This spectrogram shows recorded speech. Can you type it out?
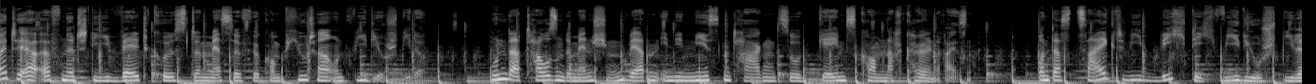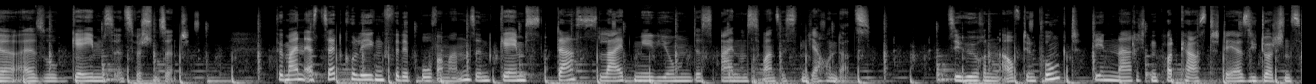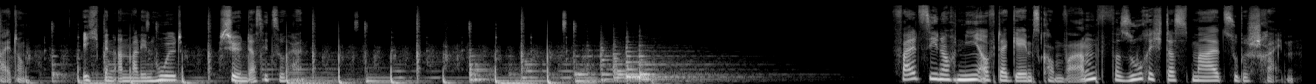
Heute eröffnet die weltgrößte Messe für Computer- und Videospiele. Hunderttausende Menschen werden in den nächsten Tagen zur Gamescom nach Köln reisen. Und das zeigt, wie wichtig Videospiele, also Games, inzwischen sind. Für meinen SZ-Kollegen Philipp Bovermann sind Games das Leitmedium des 21. Jahrhunderts. Sie hören auf den Punkt, den Nachrichtenpodcast der Süddeutschen Zeitung. Ich bin Anmalin Hult. Schön, dass Sie zuhören. Falls Sie noch nie auf der Gamescom waren, versuche ich das mal zu beschreiben.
